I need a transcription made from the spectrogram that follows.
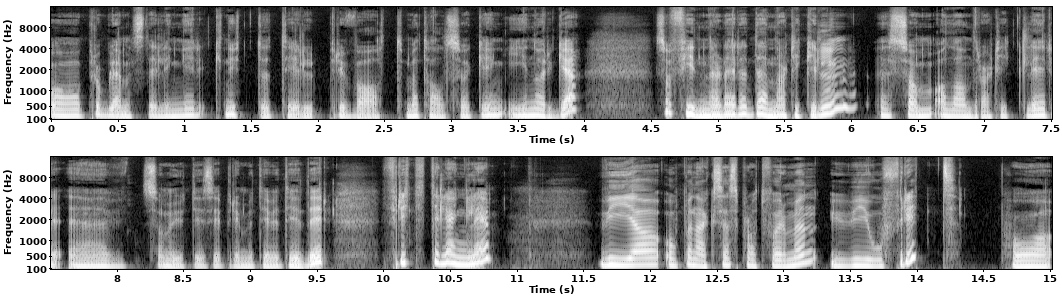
og problemstillinger knyttet til privat metallsøking i Norge, så finner dere denne artikkelen, som alle andre artikler eh, som utgis i Primitive tider, fritt tilgjengelig via Open Access-plattformen UiO Fritt på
